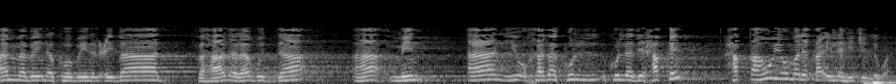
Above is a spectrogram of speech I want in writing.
أما بينك وبين العباد فهذا لا بد من أن يؤخذ كل, كل ذي حق حقه يوم لقاء الله جل وعلا.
